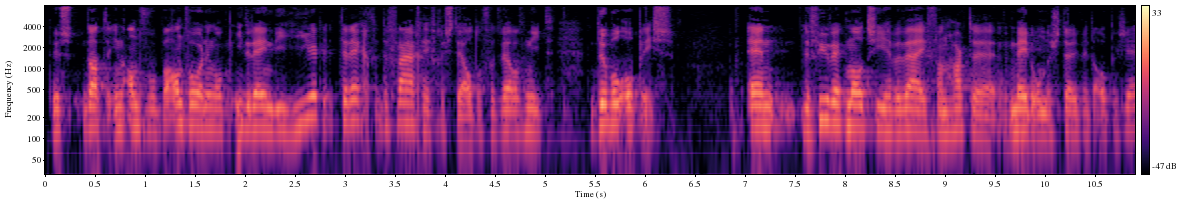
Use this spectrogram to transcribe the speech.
Dus dat in antwoord, beantwoording op iedereen die hier terecht de vraag heeft gesteld... of het wel of niet dubbel op is. En de vuurwerkmotie hebben wij van harte mede ondersteund met OPZ.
